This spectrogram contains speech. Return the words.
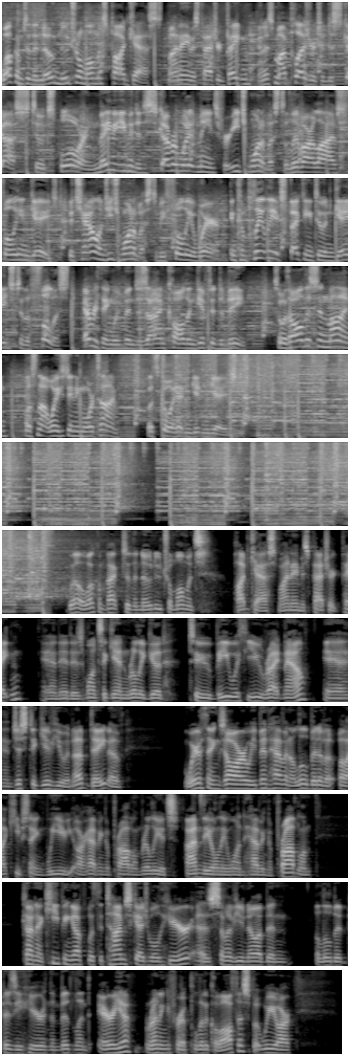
Welcome to the No Neutral Moments podcast. My name is Patrick Payton, and it's my pleasure to discuss, to explore, and maybe even to discover what it means for each one of us to live our lives fully engaged, to challenge each one of us to be fully aware, and completely expecting to engage to the fullest everything we've been designed, called, and gifted to be. So, with all this in mind, let's not waste any more time. Let's go ahead and get engaged. Well, welcome back to the No Neutral Moments podcast. My name is Patrick Payton, and it is once again really good to be with you right now. And just to give you an update of where things are, we've been having a little bit of a, well, I keep saying we are having a problem. Really, it's I'm the only one having a problem. Kind of keeping up with the time schedule here. As some of you know, I've been a little bit busy here in the Midland area running for a political office, but we are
